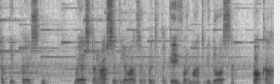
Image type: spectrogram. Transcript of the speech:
та підписку, бо я старався для вас зробити такий формат відоса. Пока!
